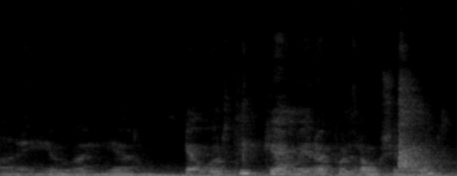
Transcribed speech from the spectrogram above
आणि हे बघा या यावरती कॅमेरा पण लावू शकतात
